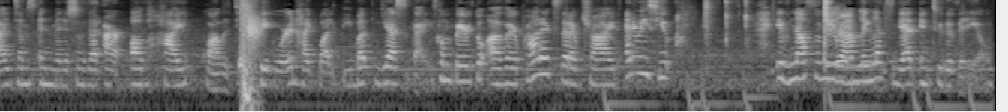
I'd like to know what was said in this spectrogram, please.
items in Miniso that are of high quality. Big word, high quality. But yes, guys, compared to other products that I've tried, anyways, you... Enough of me rambling, let's get into the video.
